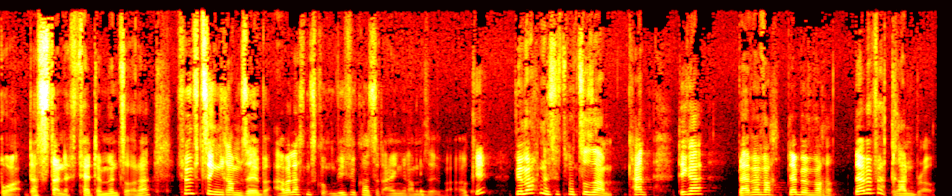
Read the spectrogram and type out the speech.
Boah, das ist dann eine fette Münze, oder? 15 Gramm Silber. Aber lass uns gucken, wie viel kostet ein Gramm Silber, okay? Wir machen das jetzt mal zusammen. Kann, Digga, bleib einfach, bleib einfach, bleib einfach dran, Bro.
